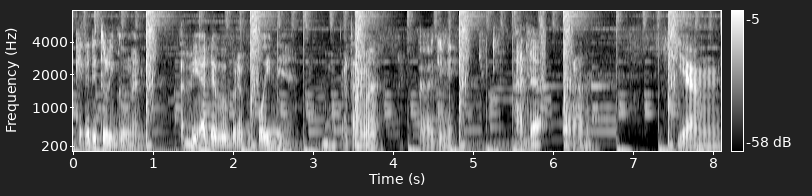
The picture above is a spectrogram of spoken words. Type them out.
Kita di lingkungan tapi Hmm. ada beberapa poinnya. Hmm. pertama eh, gini ada orang yang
